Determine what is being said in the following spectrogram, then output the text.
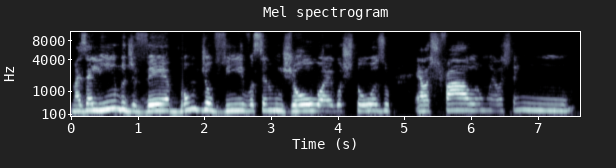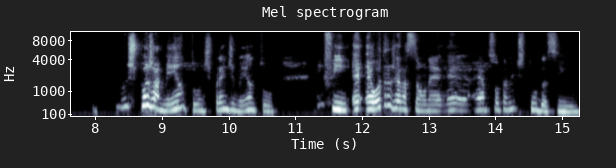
mas é lindo de ver, é bom de ouvir, você não enjoa, é gostoso. Elas falam, elas têm um, um despojamento, um desprendimento. Enfim, é, é outra geração, né? É, é absolutamente tudo, assim.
